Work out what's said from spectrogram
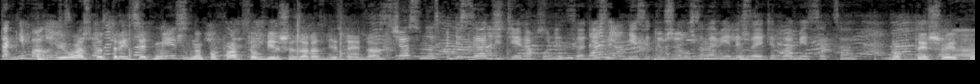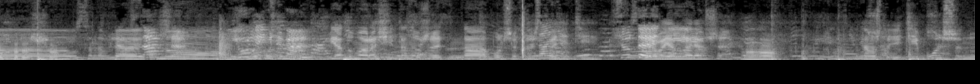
Так, не балуйтесь. І у вас тут пожалуйста. 30 місць, ну по факту більше зараз дітей, так? Да? Сейчас у нас 50 детей находится. 10, 10 уже усыновили за эти два месяца. Ух ти, швидко, А, хорошо. Усыновляют. Но мы будем, я думаю, рассчитаны уже на большее количество детей. С 1 января. Ага, Потому что детей больше, ну...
